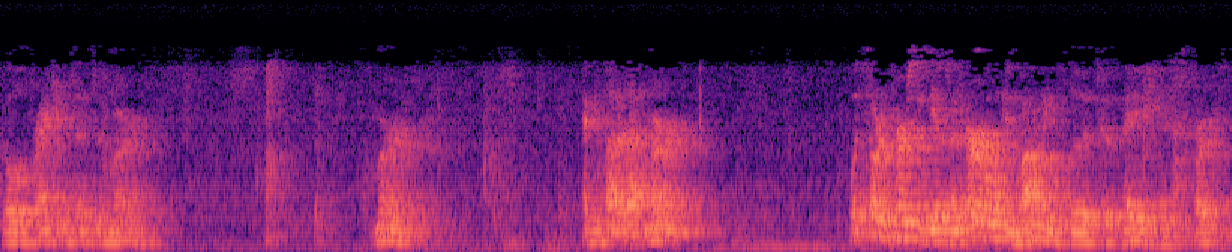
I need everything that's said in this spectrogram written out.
Gold, frankincense, and myrrh. Myrrh. Have you thought about myrrh? What sort of person gives an herbal embalming fluid to a baby in its birth?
